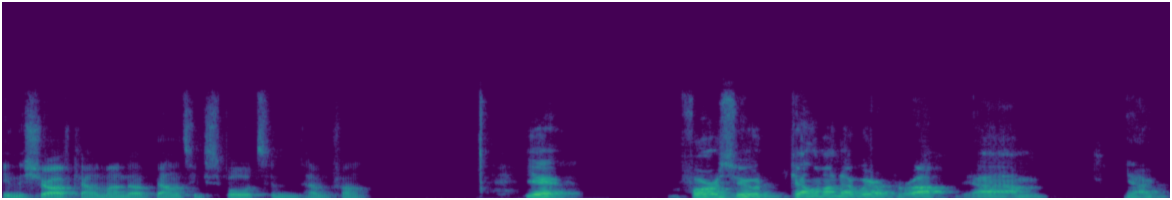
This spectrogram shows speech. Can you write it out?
in the Shire of Kalamunda, balancing sports and having fun? Yeah, Forestfield, Kalamunda, where I grew up. Um, you know,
